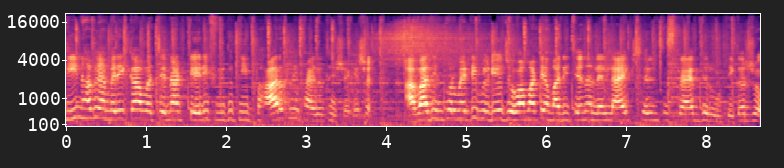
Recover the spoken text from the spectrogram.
ચીન હવે અમેરિકા વચ્ચેના ટેરિફ યુદ્ધથી ભારતને ફાયદો થઈ શકે છે. આવા જ ઇન્ફોર્મેટિવ વીડિયો જોવા માટે અમારી ચેનલને લાઇક શેર અને સબસ્ક્રાઇબ જરૂરથી કરજો.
